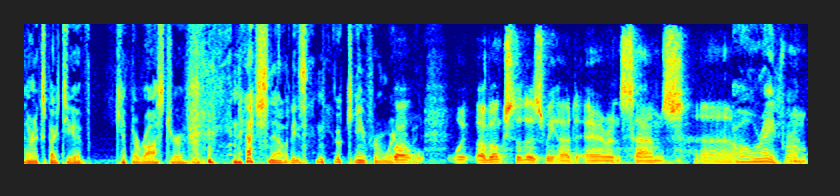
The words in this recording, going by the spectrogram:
I don't expect you have kept a roster of nationalities and who came from where. Well, we, amongst others, we had Aaron Sams. Um, oh, right. From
